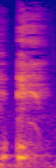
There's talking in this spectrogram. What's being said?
Sorry.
